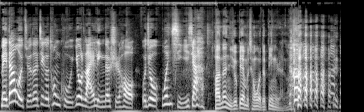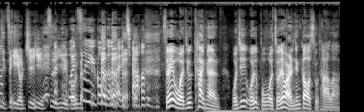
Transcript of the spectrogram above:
每当我觉得这个痛苦又来临的时候，我就温习一下，啊，那你就变不成我的病人了，你自己有治愈自愈我功能。自愈功能很强。所以我就看看，我就我就不，我昨天晚上已经告诉他了，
